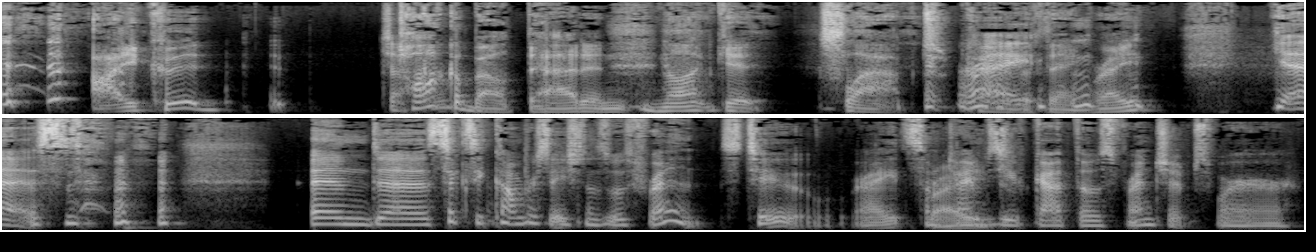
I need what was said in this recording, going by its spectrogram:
I could talk about that and not get slapped kind of Right. a thing, right? yes and uh, sexy conversations with friends too right sometimes Right. you've got those friendships where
